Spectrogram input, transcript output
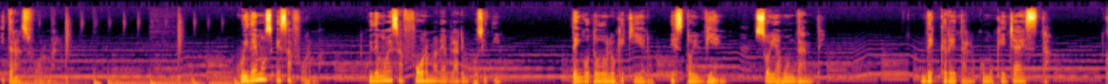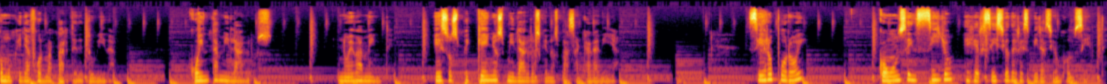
y transfórmalo. Cuidemos esa forma, cuidemos esa forma de hablar en positivo. Tengo todo lo que quiero, estoy bien, soy abundante decrétalo como que ya está, como que ya forma parte de tu vida. Cuenta milagros. Nuevamente, esos pequeños milagros que nos pasan cada día. Cierro por hoy con un sencillo ejercicio de respiración consciente.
